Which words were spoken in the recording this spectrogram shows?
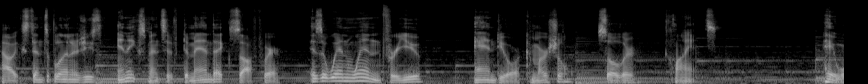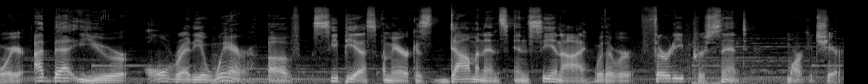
how Extensible Energy's inexpensive DemandX software is a win win for you and your commercial solar clients. Hey, Warrior, I bet you're already aware of CPS America's dominance in C&I with over 30% market share.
